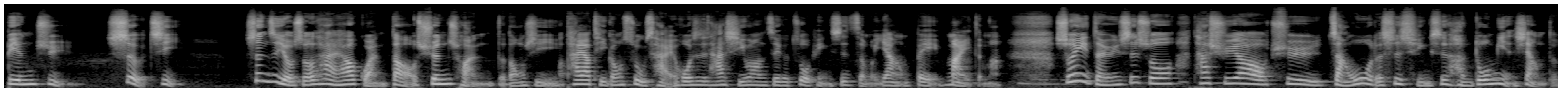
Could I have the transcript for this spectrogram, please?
编剧、设计。甚至有时候他还要管到宣传的东西，他要提供素材，或是他希望这个作品是怎么样被卖的嘛？所以等于是说，他需要去掌握的事情是很多面向的。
